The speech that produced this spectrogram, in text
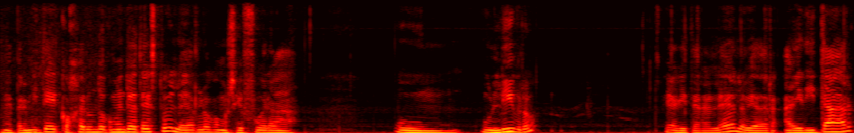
me permite coger un documento de texto y leerlo como si fuera un, un libro. Voy a quitar el leer, le voy a dar a editar.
